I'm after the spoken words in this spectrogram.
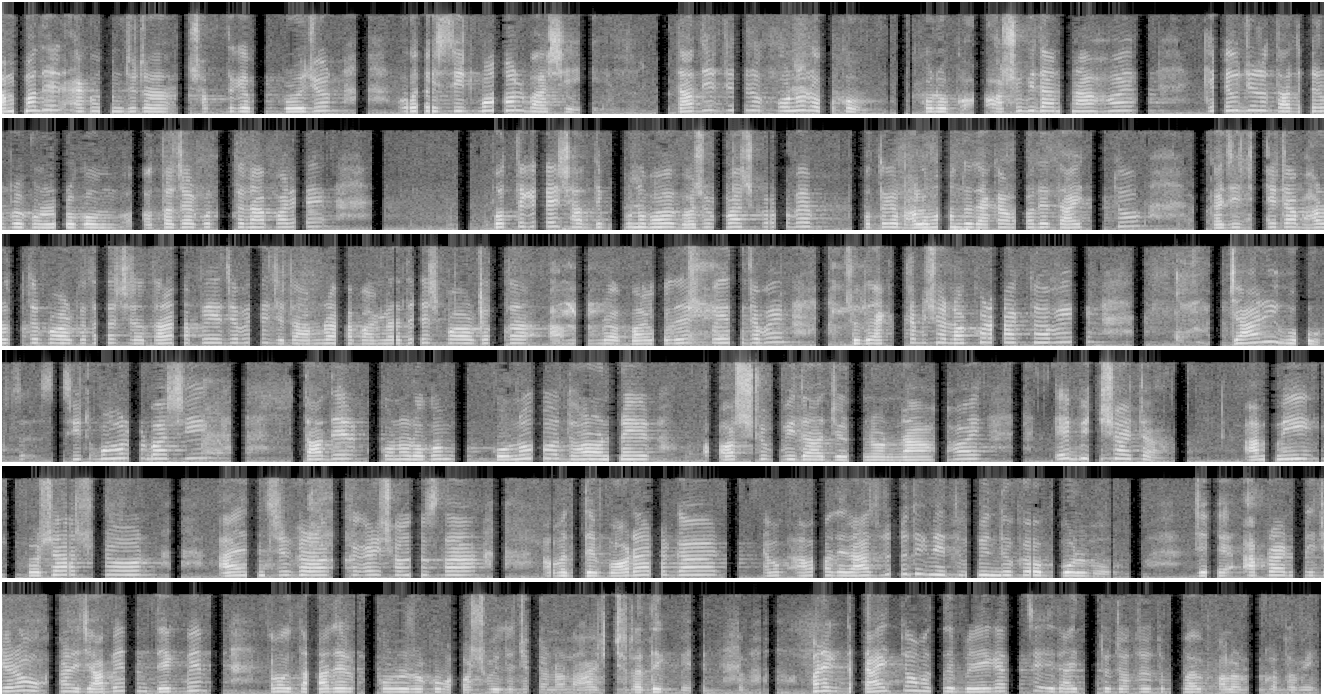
আমাদের এখন যেটা সব থেকে প্রয়োজন, ওই ছিটমহলবাসী তাদের জন্য কোন রকম কোনো অসুবিধা না হয়, কেউ যেন তাদের উপর কোন রকম অত্যাচার করতে না পারে। প্রত্যেকে শান্তিপূর্ণভাবে বসবাস করবে প্রত্যেকে ভালো মন্দ দেখা আমাদের দায়িত্ব। কাজে যেটা ভারতের পাওয়ার কথা, সেটা তারা পেয়ে যাবে, যেটা আমরা বাংলাদেশ পাওয়ার কথা, আমরা বাংলাদেশ পেয়ে যাবে। শুধু একটা বিষয় লক্ষ্য রাখতে হবে যারই হোক ছিটমহলবাসী তাদের কোন রকম কোন ধরনের অসুবিধা জন্য না হয়। এই বিষয়টা আমি প্রশাসন, আইন শৃঙ্খলা রক্ষাকারী সংস্থা, আমাদের বর্ডার গার্ড এবং আমাদের রাজনৈতিক নেতৃবৃন্দকে বলব যে আপনারা নিজেরাও ওখানে যাবেন, দেখবেন এবং তাদের কোনো রকম অসুবিধার জন্য না হয় সেটা দেখবেন। অনেক দায়িত্ব আমাদের বেড়ে গেছে, এই দায়িত্ব যথাযথভাবে পালন করতে হবে।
